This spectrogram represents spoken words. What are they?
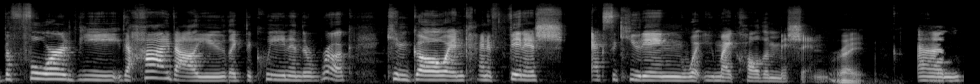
before the the high value, like the queen and the rook, can go and kind of finish executing what you might call the mission. Right. Um,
